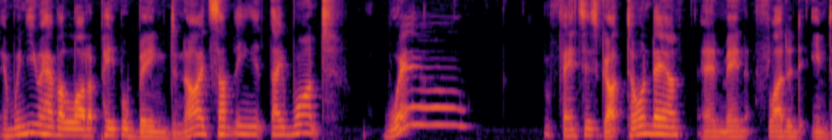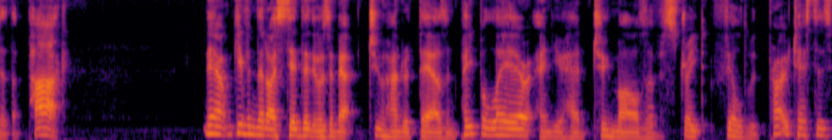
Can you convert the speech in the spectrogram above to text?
and when you have a lot of people being denied something that they want, well, fences got torn down and men flooded into the park. Now, given that I said that there was about 200,000 people there and you had two miles of street filled with protesters,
